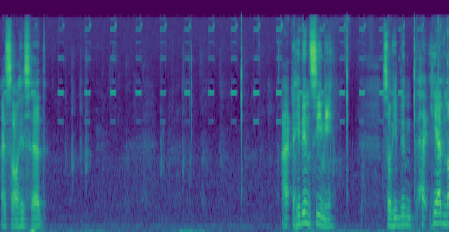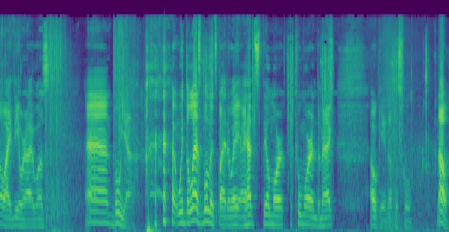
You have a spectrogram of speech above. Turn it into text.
I saw his head. I, he didn't see me. So he didn't he had no idea where I was. And booyah. With the last bullets by the way, I had still more two more in the mag. Okay, that was cool. Now,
